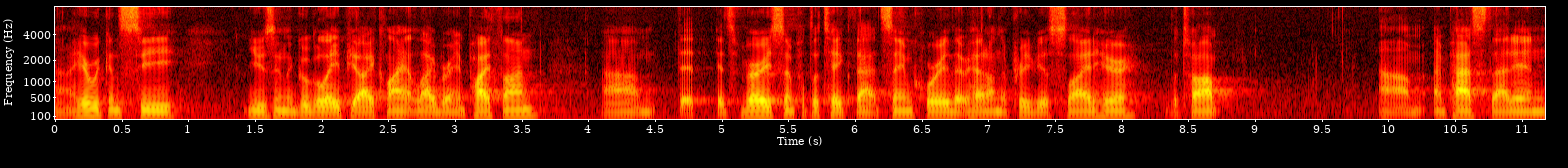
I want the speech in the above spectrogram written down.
Uh, here we can see using the Google API client library in Python, um, it, it's very simple to take that same query that we had on the previous slide here, at the top, um, and pass that in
